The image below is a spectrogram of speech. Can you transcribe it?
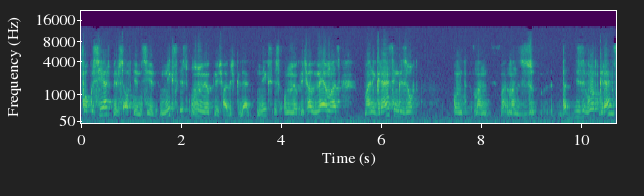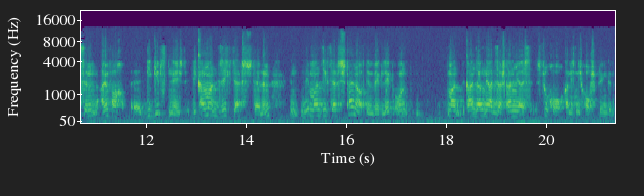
fokussiert bist auf dem Ziel. Nichts ist unmöglich, habe ich gelernt. Nichts ist unmöglich. Ich habe mehrmals meine Grenzen gesucht und man, man, man diese Wort Grenzen einfach, äh, die gibt es nicht. Die kann man sich selbst stellen, indem man sich selbst Steine auf den Weg legt und man kann sagen, ja, dieser Stein mir ist zu hoch, kann ich nicht hochspringen.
